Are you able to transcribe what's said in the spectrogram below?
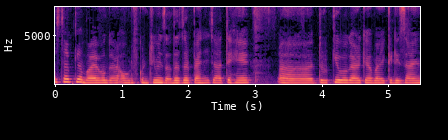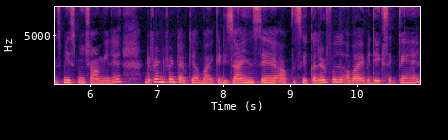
इस टाइप के हवाई वगैरह आउट ऑफ़ कंट्री में ज़्यादातर पहने जाते हैं। तुर्की वगैरह के अबाई के डिज़ाइंस भी इसमें शामिल है। डिफरेंट डिफरेंट टाइप के अबाई के डिज़ाइंस हैं। आप उसके कलरफुल अबाई भी देख सकते हैं।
